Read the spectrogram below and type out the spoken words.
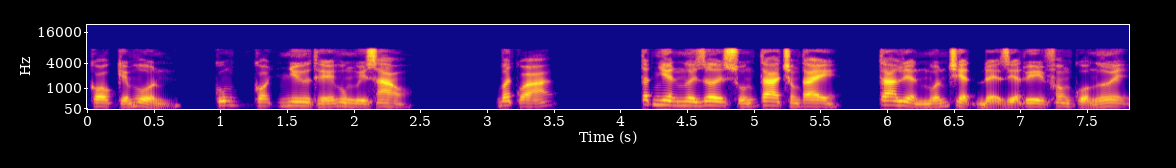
có kiếm hồn, cũng có như thế hung uy sao. Bất quá. Tất nhiên ngươi rơi xuống ta trong tay, ta liền muốn triệt để diệt uy phong của ngươi.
